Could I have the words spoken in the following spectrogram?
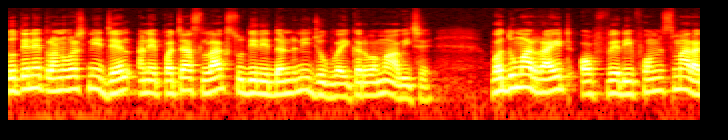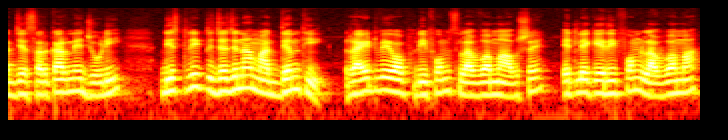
તો તેને ત્રણ વર્ષની જેલ અને પચાસ લાખ સુધીની દંડની જોગવાઈ કરવામાં આવી છે. વધુમાં રાઇટ ઓફ વે રિફોર્મ્સમાં રાજ્ય સરકારને જોડી ડિસ્ટ્રિક્ટ જજના માધ્યમથી રાઇટ વે ઓફ રિફોર્મ્સ લાવવામાં આવશે, એટલે કે રિફોર્મ લાવવામાં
